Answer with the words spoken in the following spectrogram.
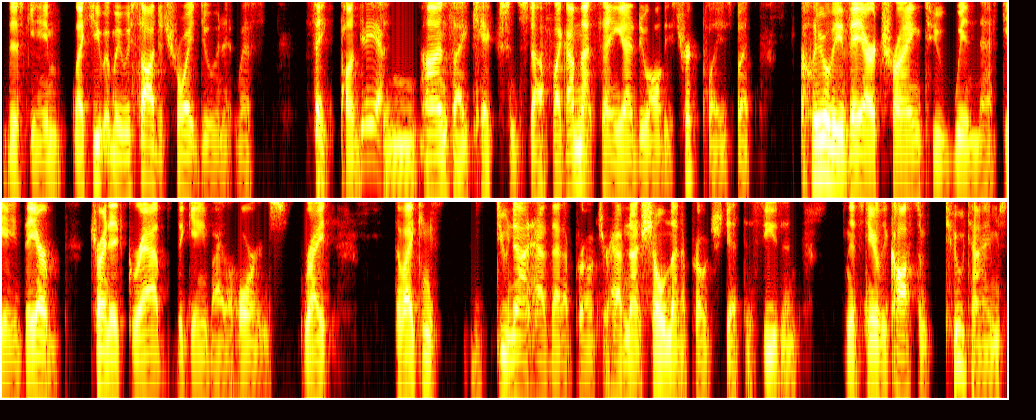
this game, like you, I mean, we saw Detroit doing it with fake punts Yeah, yeah. and onside kicks and stuff. Like, I'm not saying you got to do all these trick plays, but clearly they are trying to win that game. They are trying to grab the game by the horns, right? The Vikings do not have that approach or have not shown that approach yet this season. And it's nearly cost them two times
